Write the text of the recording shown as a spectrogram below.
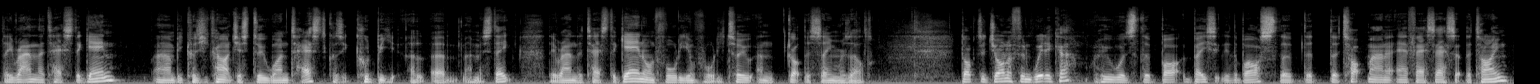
They ran the test again um, because you can't just do one test because it could be a, a, a mistake. They ran the test again on 40 and 42 and got the same result. Dr. Jonathan Whitaker, who was the bo- basically the boss, the, the, the top man at FSS at the time,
